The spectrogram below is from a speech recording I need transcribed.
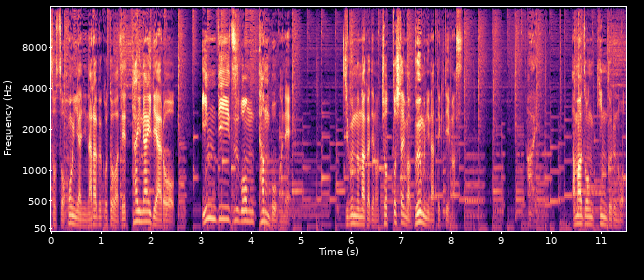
そうそう、本屋に並ぶことは絶対ないであろう。インディーズ本探訪がね、自分の中でのちょっとした今ブームになってきています。はい。Amazon Kindle の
